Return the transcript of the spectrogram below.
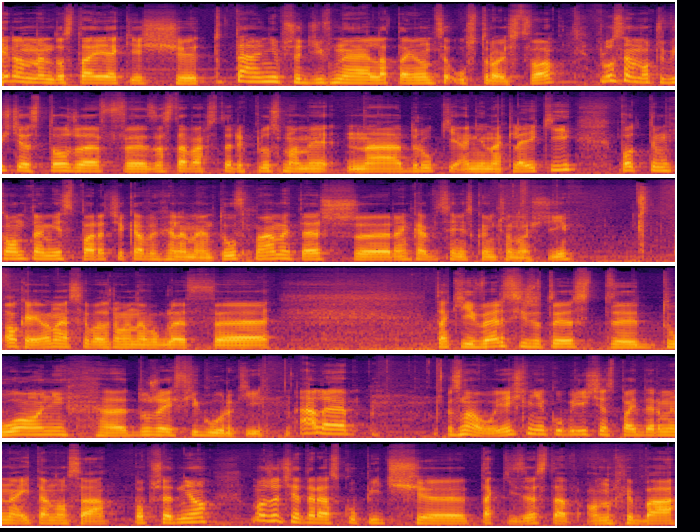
Iron Man dostaje jakieś e, totalnie przedziwne latające ustrojstwo. Plusem oczywiście jest to, że w zestawach 4+, mamy nadruki, a nie naklejki. Pod tym kątem jest parę ciekawych elementów. Mamy też e, rękawicę nieskończoności. Okej, ona jest chyba zrobiona w ogóle w takiej wersji, że to jest dłoń dużej figurki, ale znowu, jeśli nie kupiliście Spidermana i Thanosa poprzednio, możecie teraz kupić e, taki zestaw, on chyba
